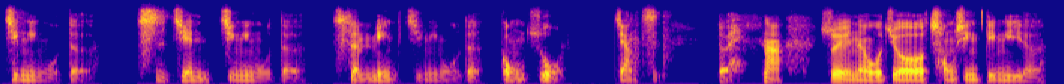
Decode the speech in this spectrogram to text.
经营我的时间，经营我的生命，经营我的工作，这样子，对。那所以呢，我就重新定义了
